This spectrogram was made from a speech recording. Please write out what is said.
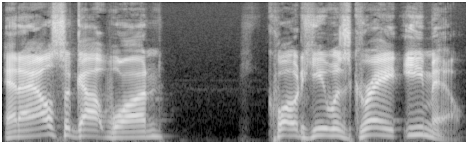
and I also got one, quote, he was great email.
